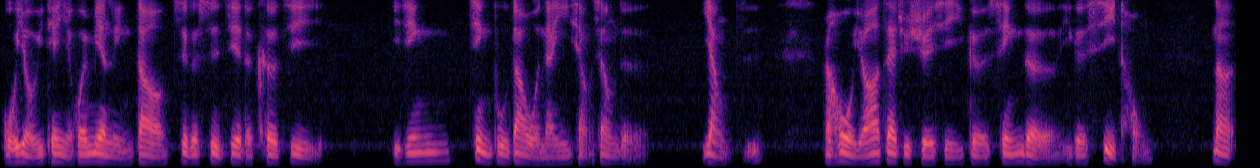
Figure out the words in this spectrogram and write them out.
我有一天也会面临到这个世界的科技已经进步到我难以想象的样子，然后我又要再去学习一个新的一个系统。那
